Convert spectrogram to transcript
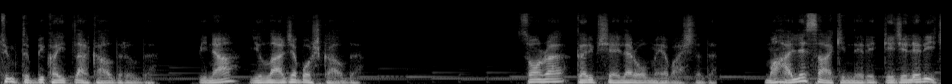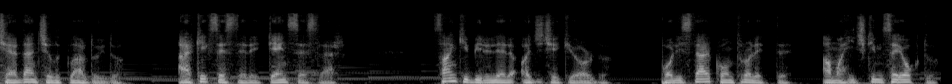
Tüm tıbbi kayıtlar kaldırıldı. Bina yıllarca boş kaldı. Sonra garip şeyler olmaya başladı. Mahalle sakinleri geceleri içeriden çığlıklar duydu. Erkek sesleri, genç sesler. Sanki birileri acı çekiyordu. Polisler kontrol etti ama hiç kimse yoktu.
